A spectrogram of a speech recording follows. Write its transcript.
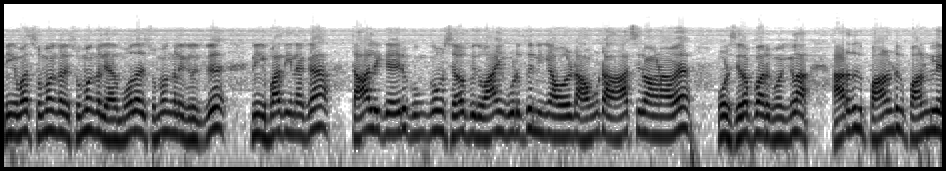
நீங்கள் பார்த்து சுமங்கலி சுமங்கலி அது மூதாடி சுமங்கலிகளுக்கு நீங்கள் பார்த்தீங்கன்னாக்கா தாலி கயிறு குங்குமம் சிவப்பு இது வாங்கி கொடுத்து நீங்கள் அவங்கள்ட்ட அவங்ககிட்ட ஆசீர் வாங்கினாவே உங்களுக்கு சிறப்பாக இருக்கும் ஓகேங்களா? அடுத்துக்கு பன்னெண்டுக்கு பன்னெண்டு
